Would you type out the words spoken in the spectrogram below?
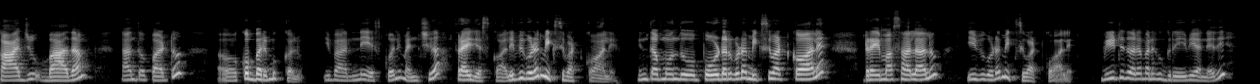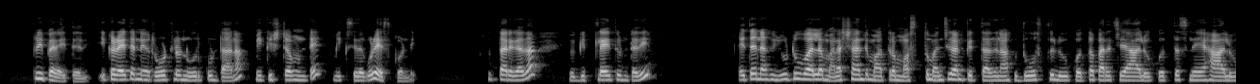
కాజు బాదం దాంతోపాటు కొబ్బరి ముక్కలు ఇవన్నీ వేసుకొని మంచిగా ఫ్రై చేసుకోవాలి. ఇవి కూడా మిక్సీ పట్టుకోవాలి. ఇంతకుముందు పౌడర్ కూడా మిక్సీ పట్టుకోవాలి. డ్రై మసాలాలు ఇవి కూడా మిక్సీ పట్టుకోవాలి. వీటితోనే మనకు గ్రేవీ అనేది ప్రిపేర్ అవుతుంది. ఇక్కడైతే నేను రోట్లో నూరుకుంటానా? మీకు ఇష్టం ఉంటే మిక్సీలో కూడా వేసుకోండి. చూస్తారు కదా? ఇగో గిట్లయితే ఉంటుంది అయితే నాకు యూట్యూబ్ వల్ల మనశ్శాంతి మాత్రం మస్తు మంచిగా అనిపిస్తుంది నాకు దోస్తులు కొత్త పరిచయాలు కొత్త స్నేహాలు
